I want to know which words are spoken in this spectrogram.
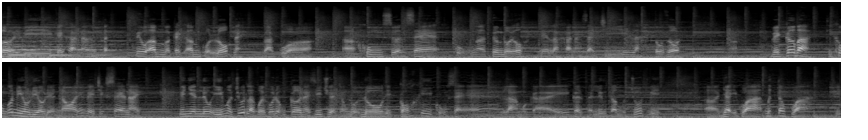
Bởi vì cái khả năng tiêu âm và cách âm của lốp này và của uh, khung sườn xe cũng uh, tương đối ổn nên là khả năng giải trí là tốt rồi về cơ bản thì không có nhiều điều để nói về chiếc xe này Tuy nhiên lưu ý một chút là với khối động cơ này di chuyển trong nội đô thì có khi cũng sẽ là một cái cần phải lưu tâm một chút vì uh, nhạy quá, bứt tốc quá thì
